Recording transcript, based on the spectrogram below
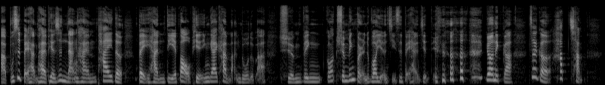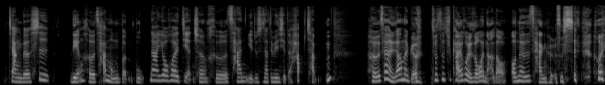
啊不是北韩拍的片是南韩拍的北韩谍报片应该看蛮多的吧？玄彬光玄彬本人就不知道演了几次北韩间谍。哈哈哈用那个这个哈厂讲的是联合参谋本部那又会简称合参也就是他这边写的哈厂嗯合参很像那个，就是去开会的时候会拿到哦，那个是餐盒，是不是？会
